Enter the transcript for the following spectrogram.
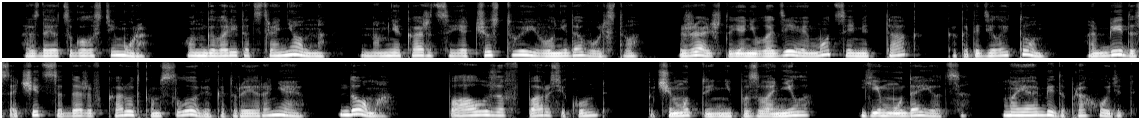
– раздается голос Тимура. Он говорит отстраненно, но мне кажется, я чувствую его недовольство. Жаль, что я не владею эмоциями так, как это делает он. Обида сочится даже в коротком слове, которое я роняю. «Дома». Пауза в пару секунд. «Почему ты не позвонила?» Ему дается. Моя обида проходит.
